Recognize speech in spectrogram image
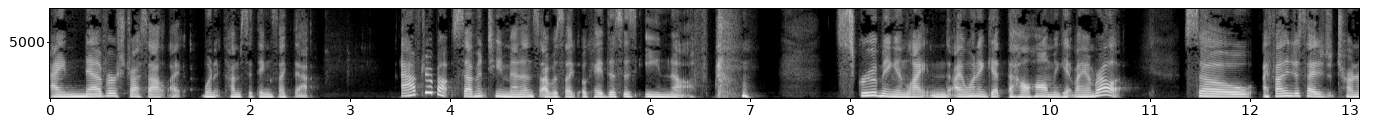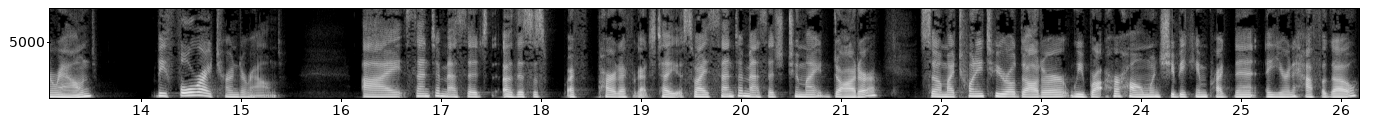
I never stress out like when it comes to things like that. After about 17 minutes, I was like, okay, this is enough. Screw being enlightened. I want to get the hell home and get my umbrella. So I finally decided to turn around. Before I turned around, I sent a message. Oh, this is a part I forgot to tell you. So I sent a message to my daughter so my 22 year old daughter, we brought her home when she became pregnant a year and a half ago,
